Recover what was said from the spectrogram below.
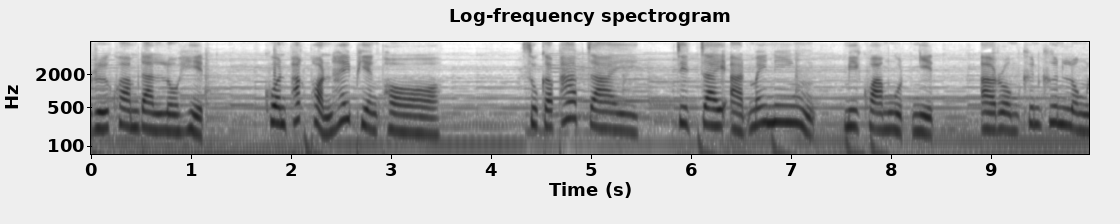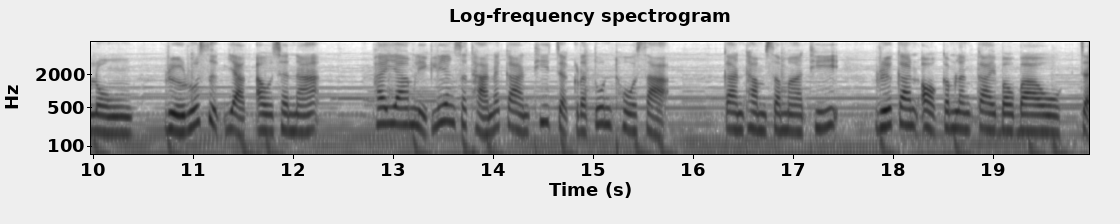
หรือความดันโลหิต ควรพักผ่อนให้เพียงพอ สุขภาพใจ จิตใจอาจไม่นิ่ง มีความหงุดหงิด อารมณ์ขึ้นขึ้นลงลงหรือรู้สึกอยากเอาชนะ พยายามหลีกเลี่ยงสถานการณ์ที่จะกระตุ้นโทสะ การทำสมาธิ หรือการออกกำลังกายเบาๆ จะ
